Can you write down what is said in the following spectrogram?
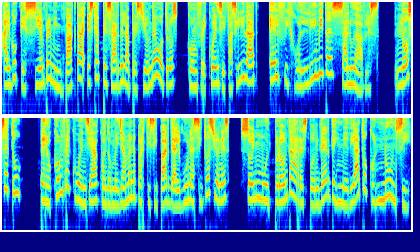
algo que siempre me impacta es que a pesar de la presión de otros, con frecuencia y facilidad, Él fijó límites saludables. No sé tú, pero con frecuencia cuando me llaman a participar de algunas situaciones, soy muy pronta a responder de inmediato con un sí.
